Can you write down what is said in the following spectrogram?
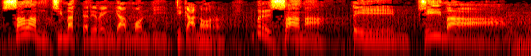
Salam jimat dari Rengga Mondi di Kanor, bersama tim Jimat.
